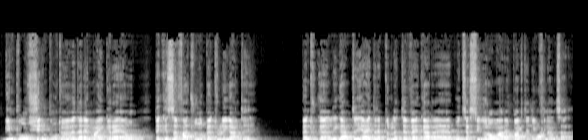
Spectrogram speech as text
din punct, și din punctul meu de vedere mai greu decât să faci unul pentru Liga 1. Pentru că în Liga 1 ai drepturile TV care îți asigură o mare parte din exact. finanțare.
